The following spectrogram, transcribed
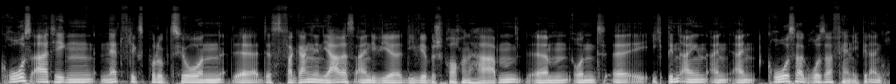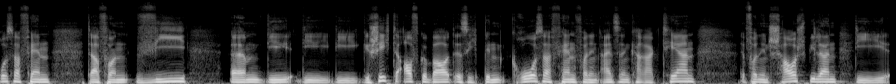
großartigen Netflix-Produktionen des vergangenen Jahres ein, die wir, die wir besprochen haben. Ähm, und äh, ich bin ein, ein, ein großer, großer Fan. Ich bin ein großer Fan davon, wie ähm, die, die, die Geschichte aufgebaut ist. Ich bin großer Fan von den einzelnen Charakteren, von den Schauspielern. Die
